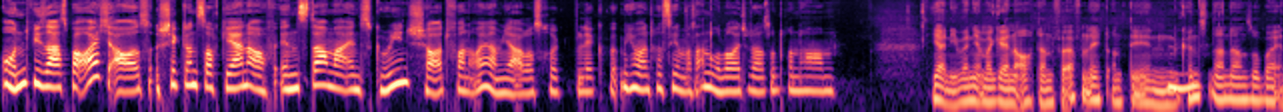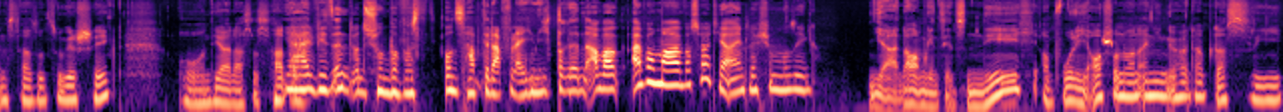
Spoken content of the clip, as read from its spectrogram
und wie sah es bei euch aus? Schickt uns doch gerne auf Insta mal einen Screenshot von eurem Jahresrückblick. Würde mich mal interessieren, was andere Leute da so drin haben. Ja, die werden ja immer gerne auch dann veröffentlicht und den Künstlern dann so bei Insta so zugeschickt. Und ja, das ist hat Ja, wir sind uns schon bewusst, uns habt ihr da vielleicht nicht drin, aber einfach mal, was hört ihr eigentlich für Musik? ja, darum geht's jetzt nicht, obwohl ich auch schon von einigen gehört habe, dass sie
